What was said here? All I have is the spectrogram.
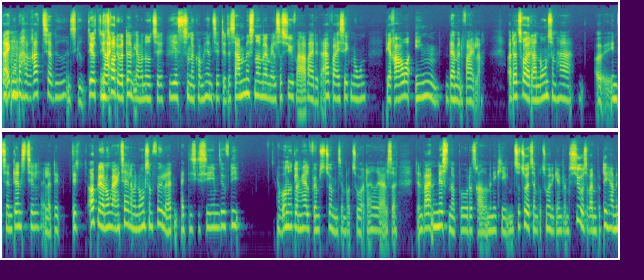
Der er ikke Mm-mm. nogen, der har ret til at vide en skid. Det, jeg Nej. tror, det var den, jeg var nødt til Yes. sådan at komme hen til. Det er det samme med sådan noget med at melde sig syg fra arbejde. Der er faktisk ikke nogen. Det rager ingen, hvad man fejler. Og der tror jeg, der er nogen, som har øh, en tendens til, eller det, det oplever jeg nogle gange, at jeg taler med nogen, som føler, at, at de skal sige, "Men det er jo fordi, jeg vågnede kl. halv fem, så tog min temperatur. Der havde jeg altså, den var næsten op på 38, men ikke helt. Men så tog jeg temperaturen igen kl. 7, og så var den på det her, men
